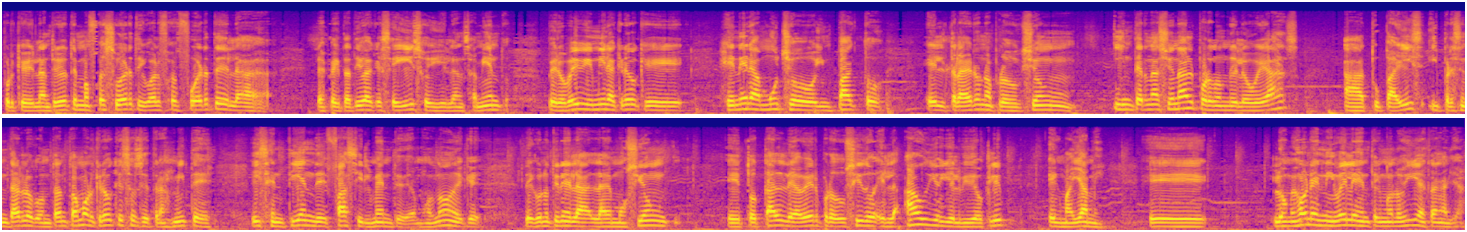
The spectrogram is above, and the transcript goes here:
porque el anterior tema fue suerte, igual fue fuerte la, la expectativa que se hizo y el lanzamiento. Pero Baby, mira, creo que genera mucho impacto el traer una producción internacional por donde lo veas a tu país y presentarlo con tanto amor. Creo que eso se transmite y se entiende fácilmente, digamos, ¿no? De que, de que uno tiene la, la emoción eh, total de haber producido el audio y el videoclip en Miami. Eh, los mejores niveles en tecnología están allá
